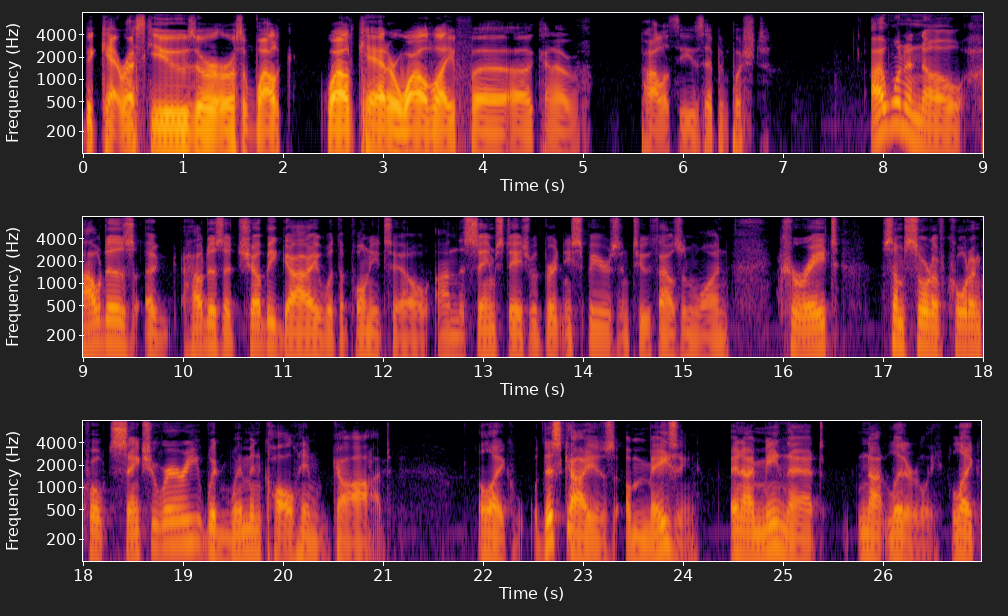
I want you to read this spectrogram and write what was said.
big cat rescues or, or some wild wildcat or wildlife uh, uh, kind of policies have been pushed. I want to know how does a how does a chubby guy with a ponytail on the same stage with Britney Spears in 2001 create some sort of quote unquote sanctuary when women call him God? Like this guy is amazing, and I mean that not literally. Like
